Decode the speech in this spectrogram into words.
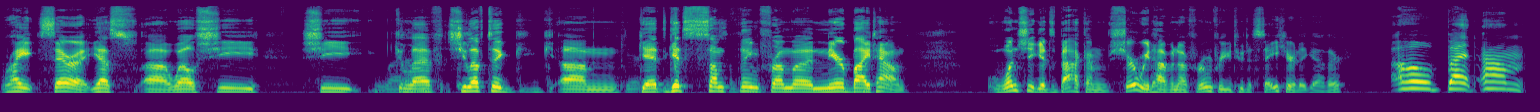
right, Sarah. Yes. Uh, well, she she g- left. She left to g- g- um get get something from a nearby town. Once she gets back, I'm sure we'd have enough room for you two to stay here together. Oh, but um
